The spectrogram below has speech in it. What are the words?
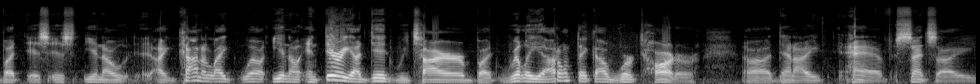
but it's, it's you know, I kind of like well, you know, in theory I did retire, but really I don't think I worked harder uh, than I have since I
